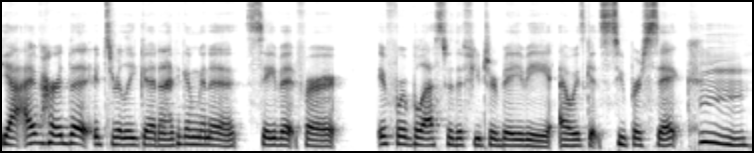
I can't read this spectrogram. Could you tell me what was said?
Yeah, I've heard that it's really good, and I think I'm gonna save it for if we're blessed with a future baby. I always get super sick, Mm,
